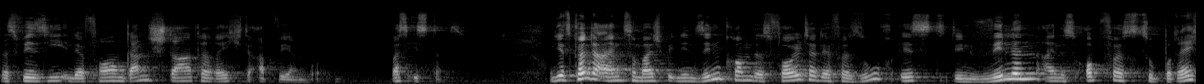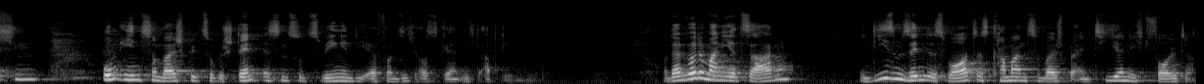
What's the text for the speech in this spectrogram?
dass wir sie in der Form ganz starker Rechte abwehren wollen. Was ist das? Und jetzt könnte einem zum Beispiel in den Sinn kommen, dass Folter der Versuch ist, den Willen eines Opfers zu brechen, um ihn zum Beispiel zu Geständnissen zu zwingen, die er von sich aus gern nicht abgeben würde. Und dann würde man jetzt sagen, in diesem Sinn des Wortes kann man zum Beispiel ein Tier nicht foltern,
